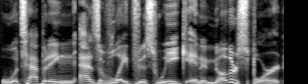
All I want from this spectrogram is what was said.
what's happening as of late this week in another sport,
